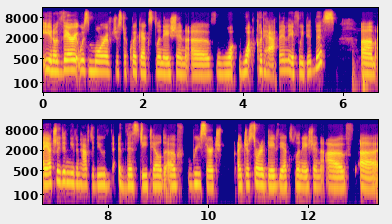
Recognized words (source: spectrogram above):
you know there it was more of just a quick explanation of what what could happen if we did this um, I actually didn't even have to do this detailed of research. I just sort of gave the explanation of, uh,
